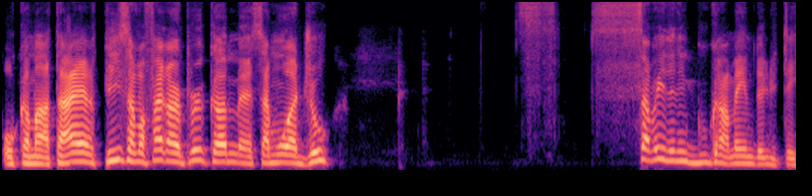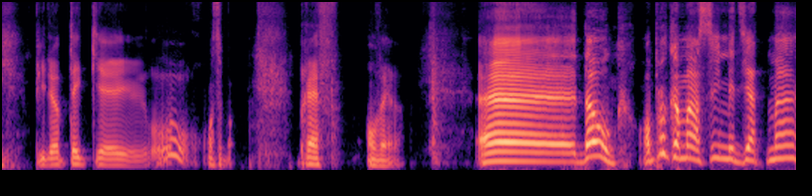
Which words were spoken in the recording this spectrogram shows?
aux commentaires. Puis ça va faire un peu comme euh, Samoa Joe. Ça va lui donner le goût quand même de lutter. Puis là, peut-être que. Oh, on sait pas. Bref, on verra. donc, on peut commencer immédiatement.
